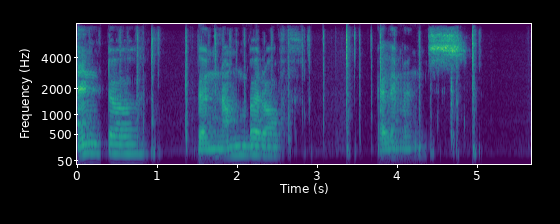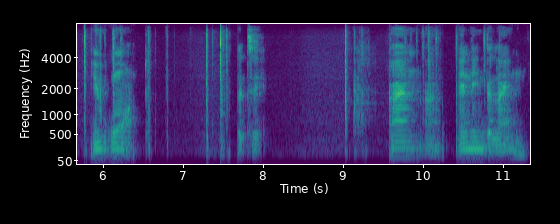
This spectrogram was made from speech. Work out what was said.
enter the number of elements you want. Let's say and I'm ending the line.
